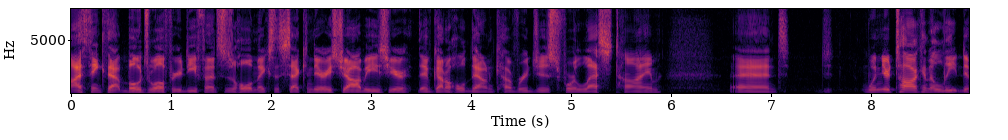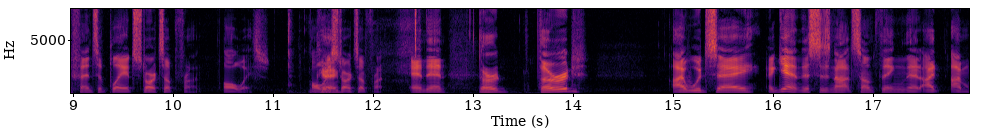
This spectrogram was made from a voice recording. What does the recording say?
I think that bodes well for your defense as a whole. It makes the secondary's job easier. They've got to hold down coverages for less time. And when you're talking elite defensive play, it starts up front, always. Always Okay. starts up front. And then Third, Third, I would say, again, this is not something that I, I'm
